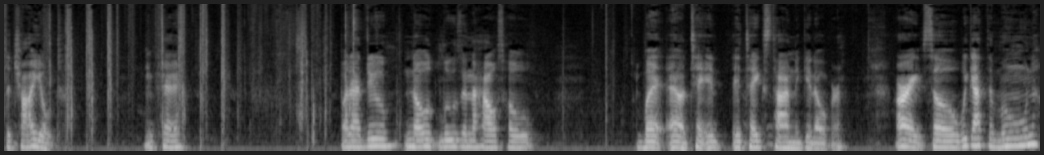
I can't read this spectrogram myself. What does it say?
the child. Okay. But I do know losing the household. But uh, it, it takes time to get over. All right. So we got the moon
